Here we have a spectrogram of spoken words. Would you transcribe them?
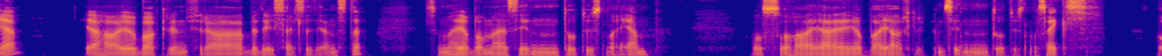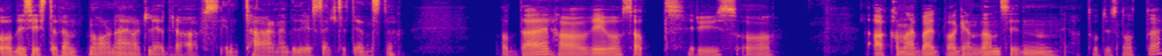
Ja, jeg har jo bakgrunn fra bedriftshelsetjeneste, som jeg jobba med siden 2001. Og så har jeg jobba i AF-gruppen siden 2006. Og de siste 15 årene har jeg vært leder av AFs interne bedriftshelsetjeneste. Og der har vi jo satt rus og Akan-arbeid på agendaen siden ja, 2008.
